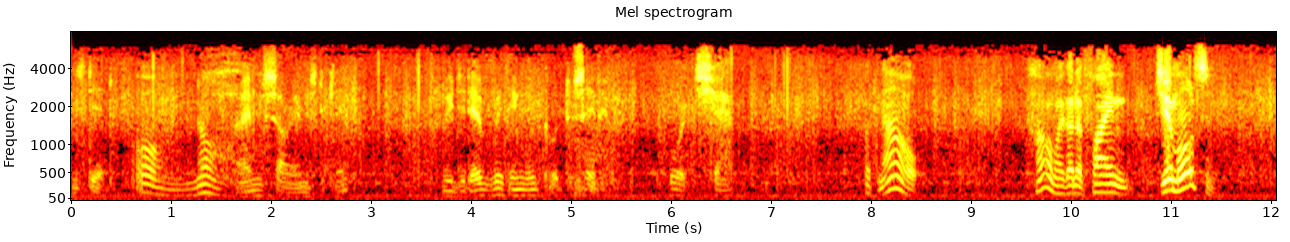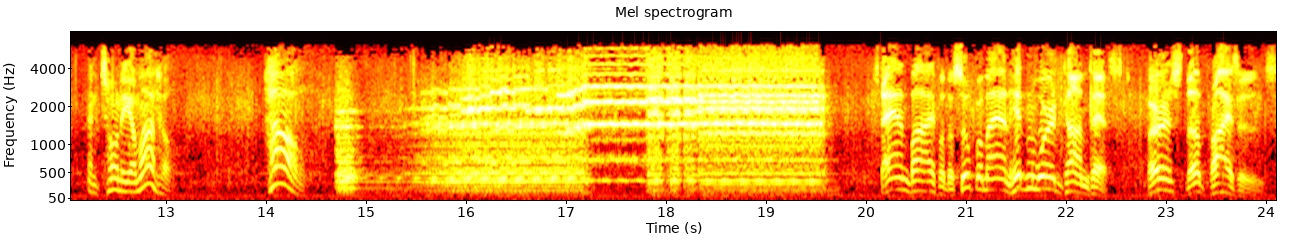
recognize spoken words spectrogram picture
He's dead. Oh, no. I'm sorry, Mr. Kent. We did everything we could to save him. Poor chap. But now, how am I going to find Jim Olsen and Tony Amato? How? Stand by for the Superman Hidden Word Contest. First, the prizes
